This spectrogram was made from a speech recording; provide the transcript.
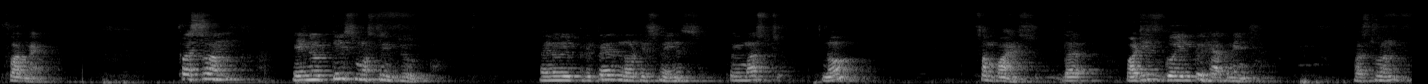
format first one A notice must include. When we prepare notice means we must know some points. The what is going to happening. First one,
